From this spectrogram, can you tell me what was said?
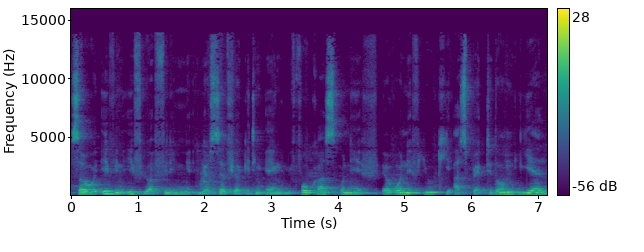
So even if you are feeling yourself, you are getting angry, focus on a, on a few key aspects. Don't yell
